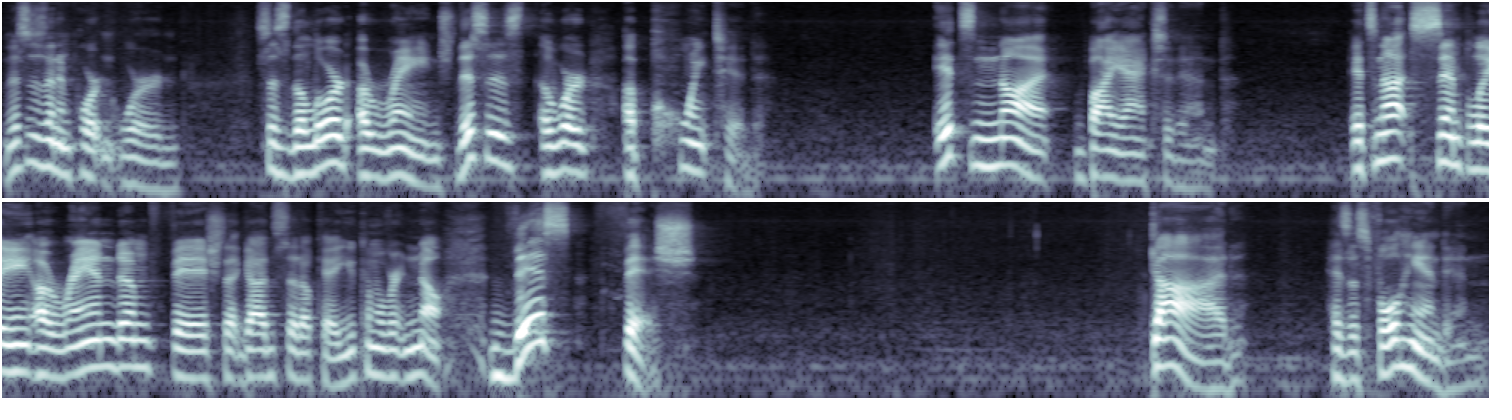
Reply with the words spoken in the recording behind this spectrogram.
this is an important word. It says the Lord arranged. This is a word appointed. It's not by accident. It's not simply a random fish that God said, okay, you come over. No. This fish, God has his full hand in.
